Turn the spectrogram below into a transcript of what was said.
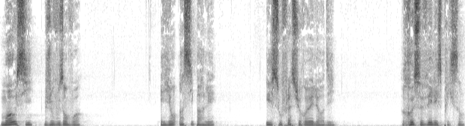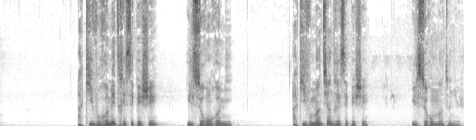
moi aussi je vous envoie. Ayant ainsi parlé, il souffla sur eux et leur dit Recevez l'Esprit Saint. À qui vous remettrez ses péchés, ils seront remis. À qui vous maintiendrez ses péchés, ils seront maintenus.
